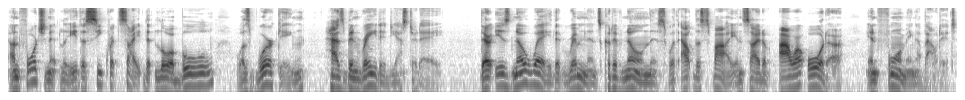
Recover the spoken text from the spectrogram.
Unfortunately, the secret site that Lorbul was working has been raided yesterday. There is no way that remnants could have known this without the spy inside of our order informing about it.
